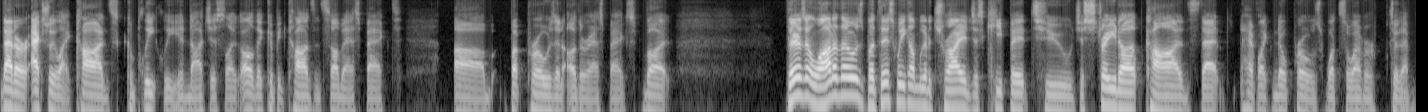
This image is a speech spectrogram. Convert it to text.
that are actually like cons completely and not just like oh they could be cons in some aspect um but pros in other aspects. But there's a lot of those but this week i'm to try and just keep it to just straight up cons that have like no pros whatsoever to them.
